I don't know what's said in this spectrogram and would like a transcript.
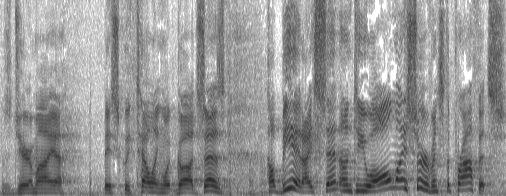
This is Jeremiah basically telling what God says. Howbeit, I sent unto you all my servants, the prophets,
